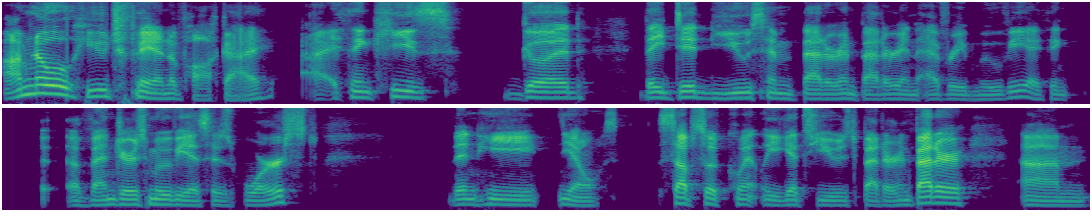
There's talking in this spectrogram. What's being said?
I'm no huge fan of Hawkeye. I think he's good. They did use him better and better in every movie. I think Avengers movie is his worst. Then he, you know, subsequently gets used better and better. Um,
